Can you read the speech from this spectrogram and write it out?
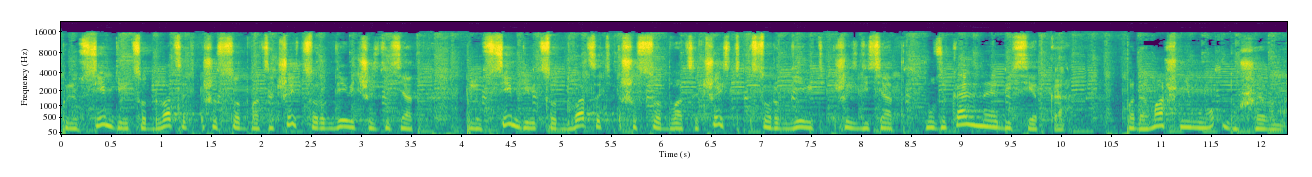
Плюс 7 920 626 49 60. Плюс 7 920 626 49 60. Музыкальная беседка. По-домашнему душевно.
